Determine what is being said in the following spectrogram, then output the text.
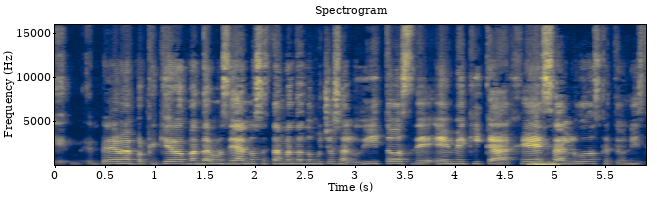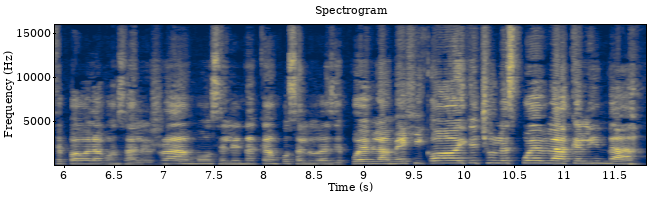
eh, espérame porque quiero mandarnos, ya nos están mandando muchos saluditos de MKG, saludos que te uniste Paola González Ramos, Elena Campos, saludos desde Puebla, México, ay, qué chula es Puebla, qué linda.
